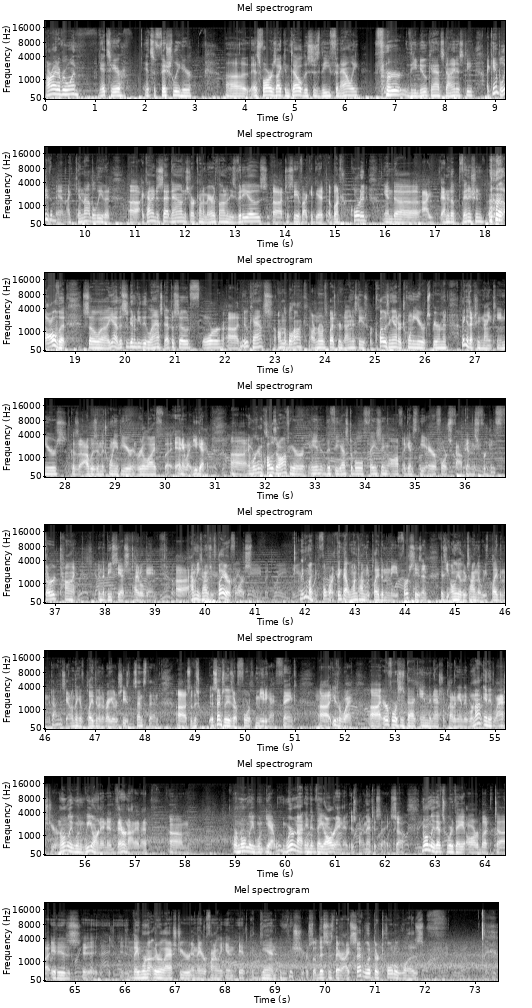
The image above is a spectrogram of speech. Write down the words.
All right, everyone, it's here. It's officially here. Uh, as far as I can tell, this is the finale for the New Cats Dynasty. I can't believe it, man. I cannot believe it. Uh, I kind of just sat down to start kind of marathoning these videos uh, to see if I could get a bunch recorded, and uh, I ended up finishing all of it. So, uh, yeah, this is going to be the last episode for uh, New Cats on the block, our Northwestern Dynasties. We're closing out our 20 year experiment. I think it's actually 19 years because I was in the 20th year in real life. But anyway, you get it. Uh, and we're going to close it off here in the Fiesta Bowl, facing off against the Air Force Falcons for the third time in the BCS title game. How many times we've played Air Force? I think it might be four. I think that one time we played them in the first season is the only other time that we've played them in the Dynasty. I don't think I've played them in the regular season since then. Uh, so this essentially is our fourth meeting, I think. Uh, either way, uh, Air Force is back in the national title game. They were not in it last year. Normally, when we aren't in it, they're not in it. Um, or normally when yeah when we're not in it they are in it is what i meant to say so normally that's where they are but uh, it is they were not there last year and they are finally in it again this year so this is their i said what their total was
